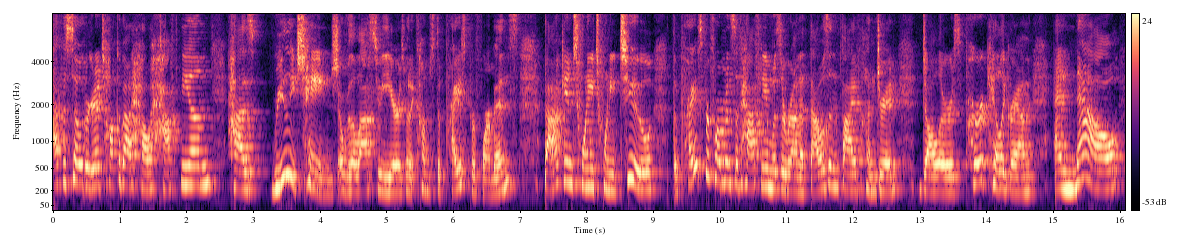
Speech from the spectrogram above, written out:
episode, we're going to talk about how hafnium has really changed over the last few years when it comes to price performance. Back in 2022, the price performance of hafnium was around $1,500 per kilogram, and now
